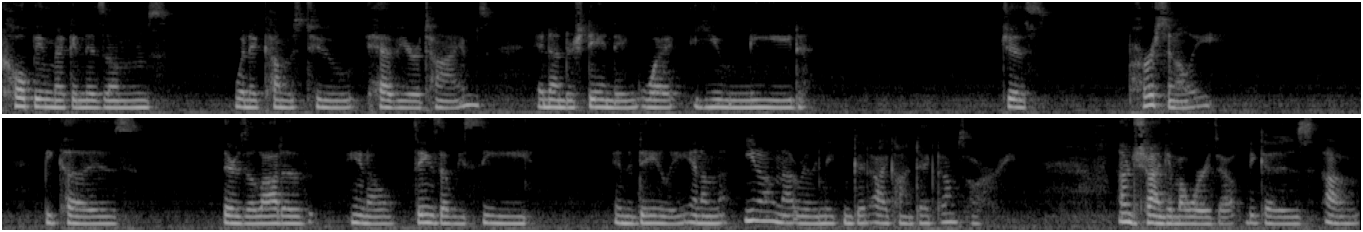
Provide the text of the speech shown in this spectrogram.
coping mechanisms when it comes to heavier times and understanding what you need just personally. Because there's a lot of you know things that we see in the daily and I'm not, you know, I'm not really making good eye contact. I'm sorry. I'm just trying to get my words out because I'm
